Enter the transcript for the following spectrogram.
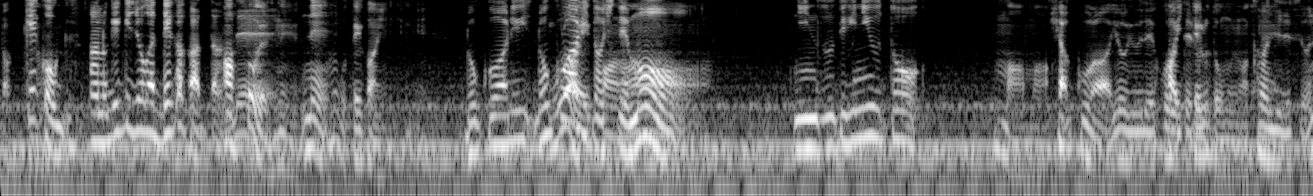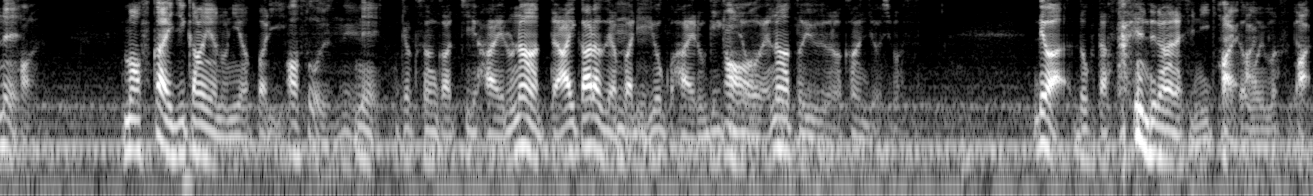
たっけ結構あの劇場がでかかったあんで。そうだよね。ね。でかいね。6割6割としても人数的に言うとまあま100は余裕であ超えてる入ってると思いますね。感じですよね。はい。まあ深い時間やのにやっぱりあそうですね。ねお客さんがっちり入るなって相変わらずやっぱりよく入る劇場やなああというような感じをします。ではドクター・ストレンジの話に行きたいと思いますがはい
